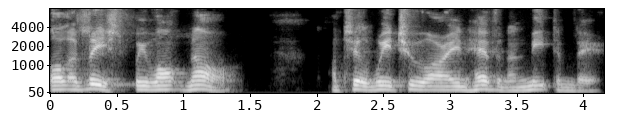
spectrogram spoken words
Well, at least we won't know until we too are in heaven and meet them there.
